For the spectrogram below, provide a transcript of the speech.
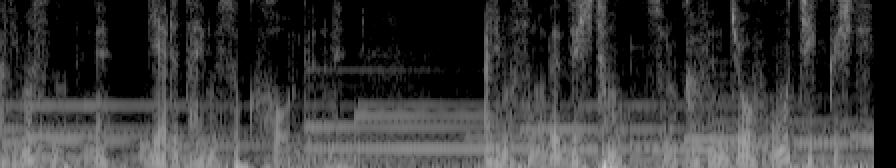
ありますのでね。リアルタイム速報みたいなね。ありますのでぜひともその花粉情報もチェックして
